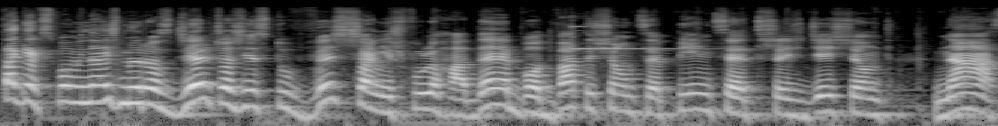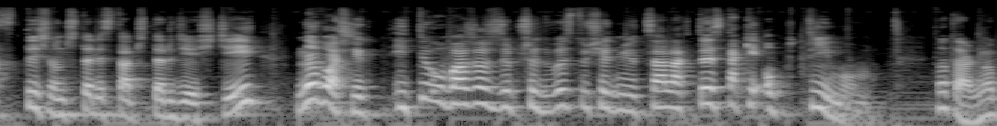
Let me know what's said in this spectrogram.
Tak jak wspominaliśmy, rozdzielczość jest tu wyższa niż Full HD, bo 2560 na 1440. No właśnie, i ty uważasz, że przy 27 calach to jest takie optimum. No tak, no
